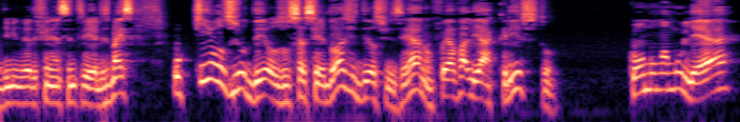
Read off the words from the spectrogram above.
diminui a diferença entre eles. Mas o que os judeus, os sacerdotes de Deus fizeram foi avaliar Cristo como uma mulher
